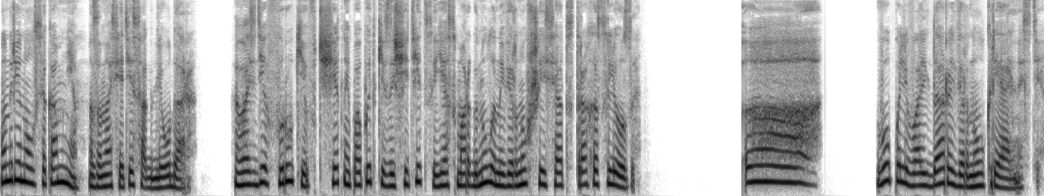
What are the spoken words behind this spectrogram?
Он ринулся ко мне, занося тесак для удара. Воздев в руки, в тщетной попытке защититься, я сморгнула навернувшиеся от страха слезы. а Вопль Вальдара вернул к реальности.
